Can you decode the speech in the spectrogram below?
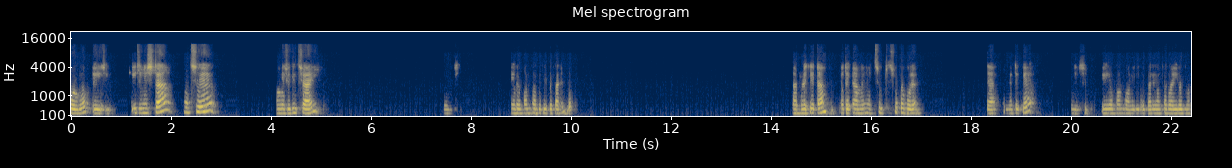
করব। এই যে, এই জিনিসটা হচ্ছে আমি যদি চাই এরকম ভাবে দিতে পারেন। তারপরে এটা, এটাকে আমি হচ্ছে একটু ছোট করে এটাকে এইরকম ভাবে দিতে পারি অথবা এইরকম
